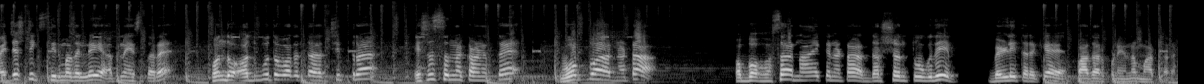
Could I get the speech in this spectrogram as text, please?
ಮೆಜೆಸ್ಟಿಕ್ ಸಿನಿಮಾದಲ್ಲಿ ಅಭಿನಯಿಸ್ತಾರೆ. ಒಂದು ಅದ್ಭುತವಾದಂತಹ ಚಿತ್ರ, ಯಶಸ್ಸನ್ನ ಕಾಣುತ್ತೆ. ಒಬ್ಬ ನಟ, ಒಬ್ಬ ಹೊಸ ನಾಯಕ ನಟ ದರ್ಶನ್ ತೂಗದಿ ಬೆಳ್ಳಿ ತರಕ್ಕೆ ಪಾದಾರ್ಪಣೆಯನ್ನ ಮಾಡ್ತಾರೆ.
